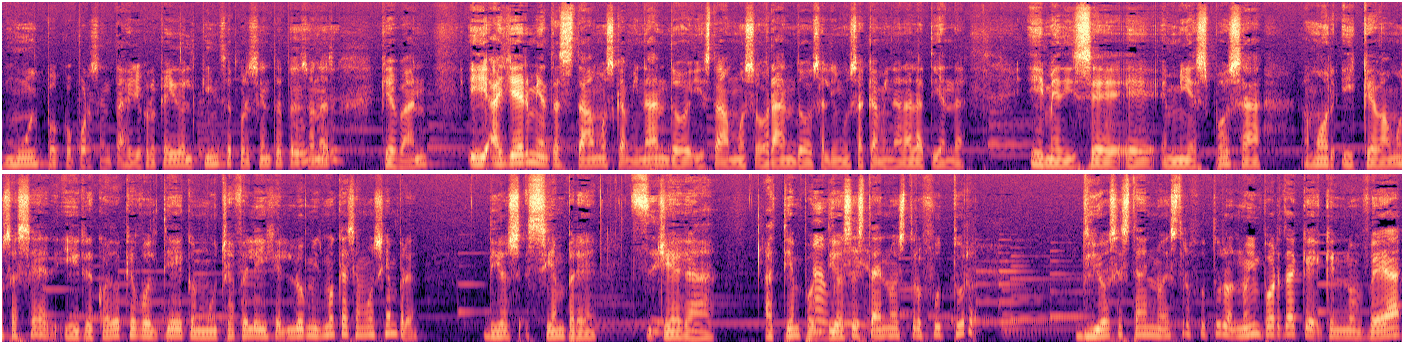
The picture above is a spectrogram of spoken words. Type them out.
muy poco porcentaje, yo creo que ha ido el 15% de personas que van. Y ayer mientras estábamos caminando y estábamos orando, salimos a caminar a la tienda y me dice eh, mi esposa, amor, ¿y qué vamos a hacer? Y recuerdo que volteé y con mucha fe le dije, lo mismo que hacemos siempre. Dios siempre Sí. llega a tiempo. Dios está en nuestro futuro. Dios está en nuestro futuro. No importa que, que nos vea.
